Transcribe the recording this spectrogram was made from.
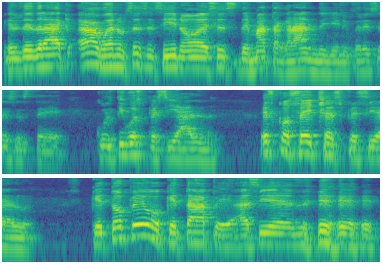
El de drag, ah, bueno, pues ese sí, no, ese es de mata grande, Jennifer, ese es este cultivo especial. Es cosecha especial, güey. Que tope o que tape, así es.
